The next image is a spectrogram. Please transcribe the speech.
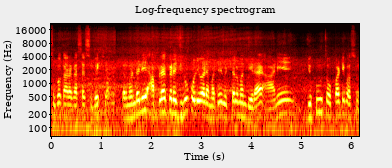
शुभकारक अशा शुभेच्छा. तर मंडळी आपल्याकडे जुहू कोलिवाड्यामध्ये विठ्ठल मंदिर आहे आणि जुहू चौपाटीपासून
